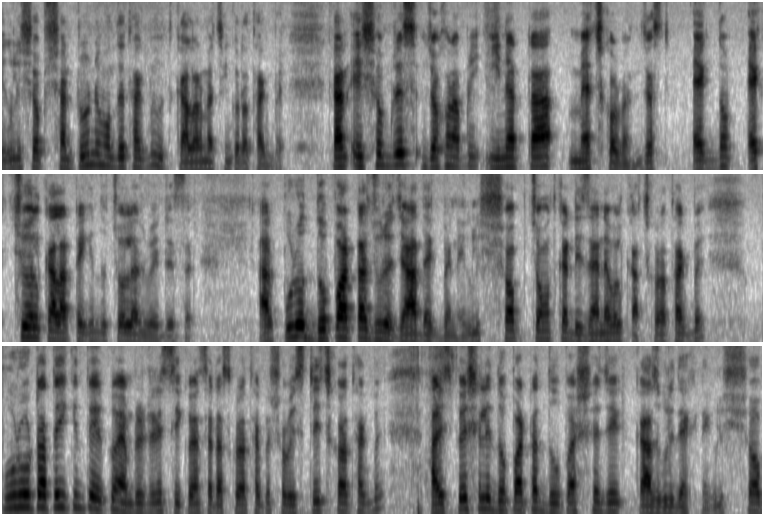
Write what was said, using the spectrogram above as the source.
এগুলি সব শান্টুনের মধ্যে থাকবে উইথ কালার ম্যাচিং করা থাকবে। কারণ এইসব ড্রেস যখন আপনি ইনারটা ম্যাচ করবেন জাস্ট একদম অ্যাকচুয়াল কালারটাই কিন্তু চলে আসবে এই ড্রেসের আর পুরো দোপাট্টা জুড়ে যা দেখবেন, এগুলি সব চমৎকার ডিজাইনেবল কাজ করা থাকবে। পুরোটাতেই কিন্তু এরকম এমব্রয়ডারি সিকোয়েন্স অ্যাটাচ করা থাকবে সব স্টিচ করা থাকবে। আর স্পেশালি দোপাট্টার দুপাশে যে কাজগুলি দেখেন এগুলি সব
